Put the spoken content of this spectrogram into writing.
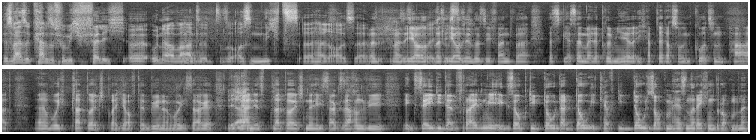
das war so, kam so für mich völlig äh, unerwartet, ja. so aus dem Nichts äh, heraus. Ja. Was, was ich, auch, was ich auch sehr lustig fand, war, dass gestern bei der Premiere, ich habe da doch so einen kurzen Part, äh, wo ich Plattdeutsch spreche auf der Bühne, wo ich sage, ich ja. lerne jetzt Plattdeutsch, ne? ich sage Sachen wie, ich seh die, das freit mir, ich sob die Do, dat Do, ich hab die Do-Soppen, Hessen Rechen droppen. Ne?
